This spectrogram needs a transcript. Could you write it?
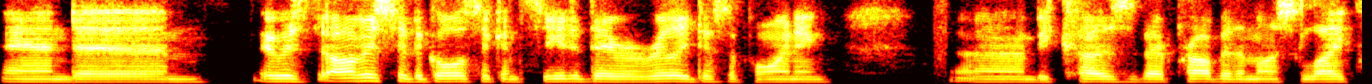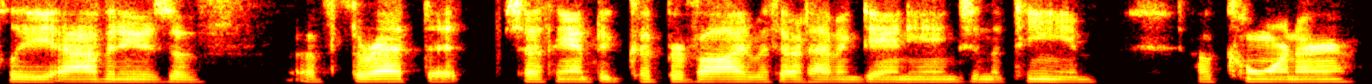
And um, it was obviously the goals they conceded, they were really disappointing uh, because they're probably the most likely avenues of, of threat that Southampton could provide without having Danny Ings in the team. A corner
